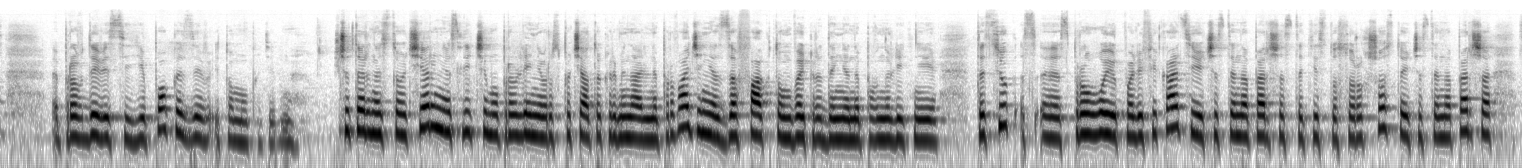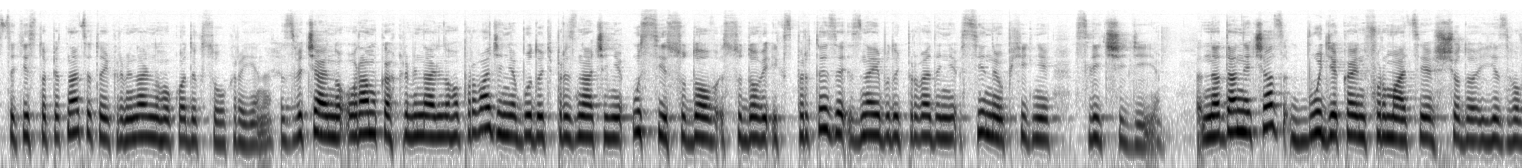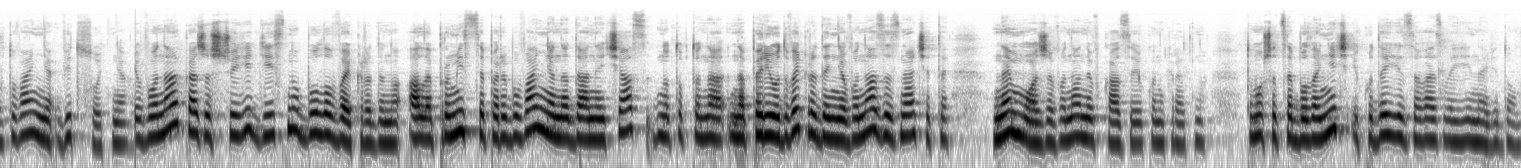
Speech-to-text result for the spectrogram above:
правдивість її показів і тому подібне. 14 червня слідчим управлінням розпочато кримінальне провадження за фактом викрадення неповнолітньої Тацюк з, е, правовою кваліфікацією частина 1 статті 146, частина 1 статті 115 Кримінального кодексу України. Звичайно, у рамках кримінального провадження будуть призначені усі судов, судові експертизи, з нею будуть проведені всі необхідні слідчі дії. На даний час будь-яка інформація щодо її зґвалтування відсутня. Вона каже, що її дійсно було викрадено, але про місце перебування на даний час, ну тобто на, на період викрадення, вона зазначити не може, вона не вказує конкретно, тому що це була ніч і куди її завезли, їй невідомо.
